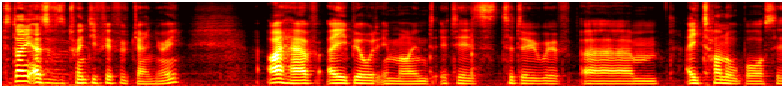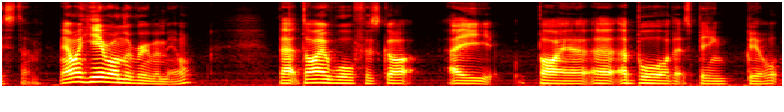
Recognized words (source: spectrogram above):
today as of the 25th of January, I have a build in mind. It is to do with um, a tunnel bore system. Now I hear on the rumour mill that Direwolf has got a buyer, uh, a bore that's being built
